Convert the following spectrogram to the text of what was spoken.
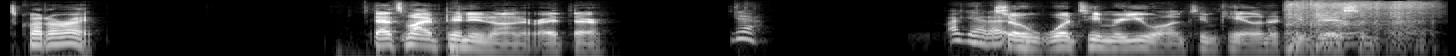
It's quite all right. That's my opinion on it right there. Yeah. I get it. So, what team are you on? Team Kaitlyn or Team Jason?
